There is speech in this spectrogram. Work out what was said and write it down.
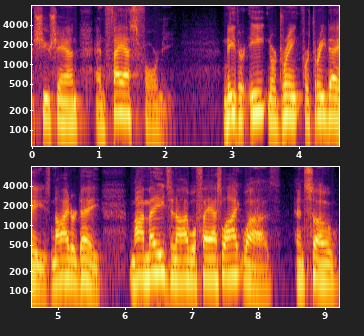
Shushan and fast for me. Neither eat nor drink for three days, night or day. My maids and I will fast likewise. And so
